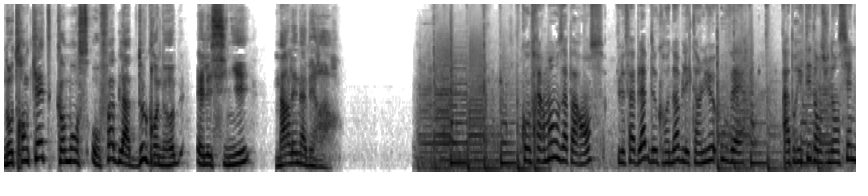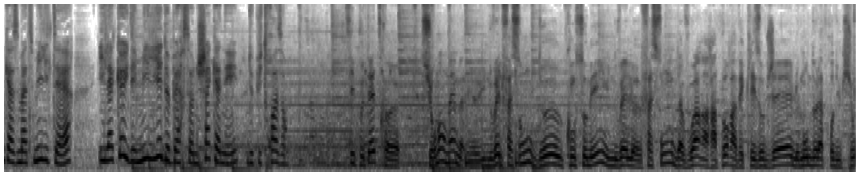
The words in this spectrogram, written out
Notre enquête commence au Fab Lab de Grenoble. Elle est signée Marlène Abérard. Contrairement aux apparences, le Fab Lab de Grenoble est un lieu ouvert. Abrité dans une ancienne casemate militaire, il accueille des milliers de personnes chaque année depuis trois ans c'est peut-être, euh, sûrement même, euh, une nouvelle façon de consommer, une nouvelle façon d'avoir un rapport avec les objets, le monde de la production.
